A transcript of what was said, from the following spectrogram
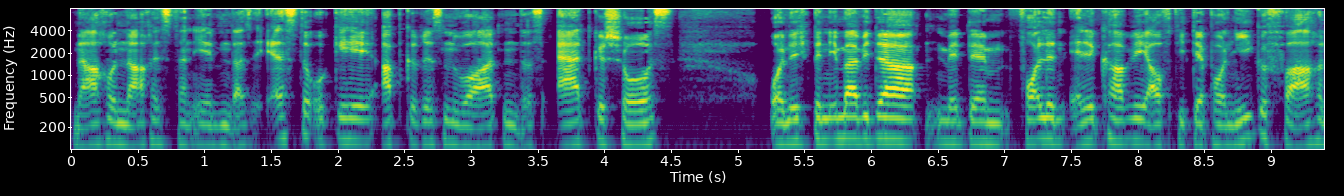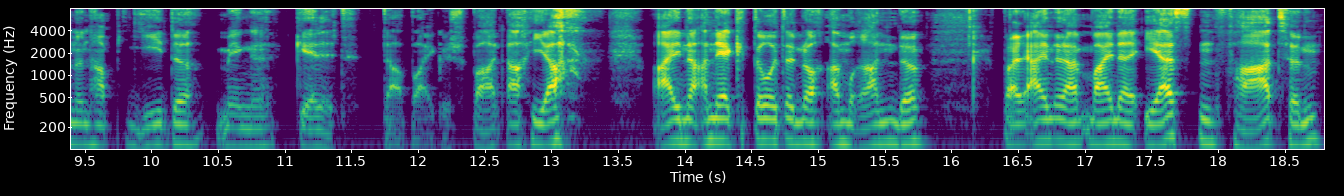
nach und nach ist dann eben das erste OK abgerissen worden, das Erdgeschoss. Und ich bin immer wieder mit dem vollen LKW auf die Deponie gefahren und habe jede Menge Geld dabei gespart. Ach ja, eine Anekdote noch am Rande. Bei einer meiner ersten Fahrten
